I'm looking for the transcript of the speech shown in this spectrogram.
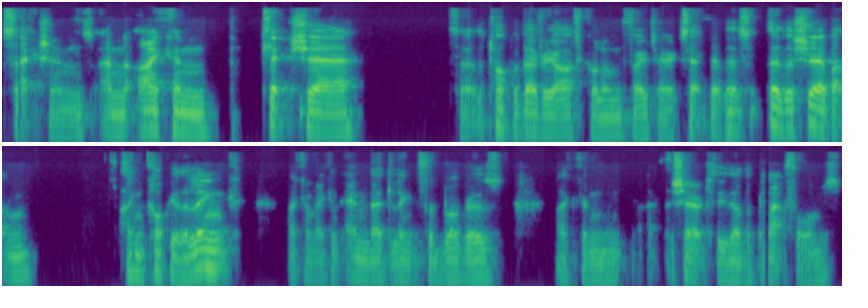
sections, and I can click share. So at the top of every article and photo, etc., there's there's a share button. I can copy the link. I can make an embed link for bloggers. I can share it to these other platforms.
